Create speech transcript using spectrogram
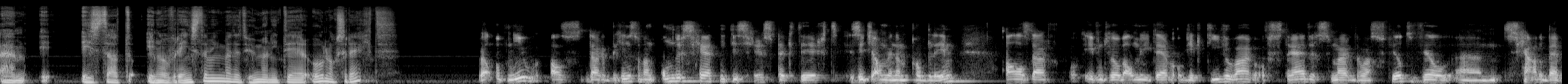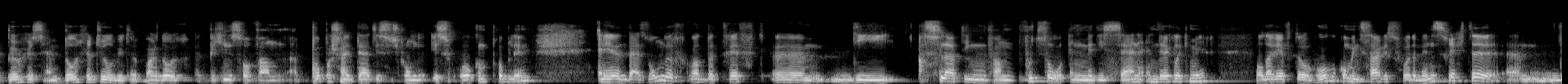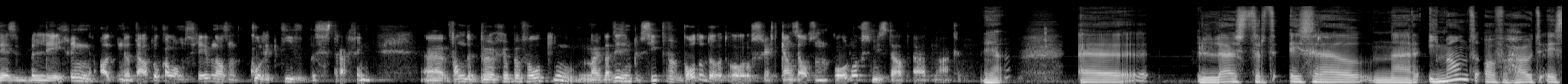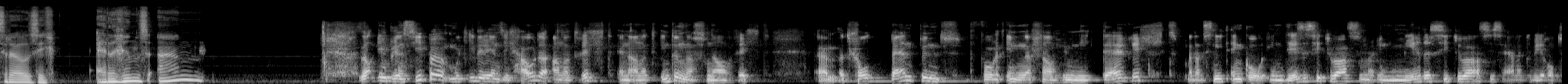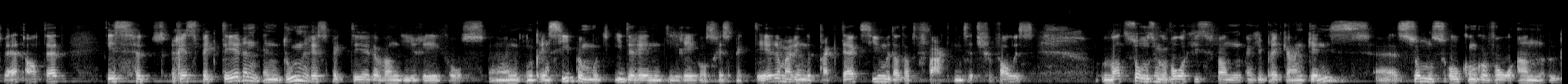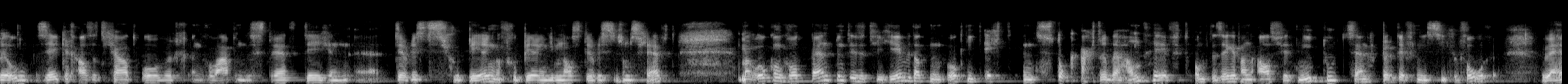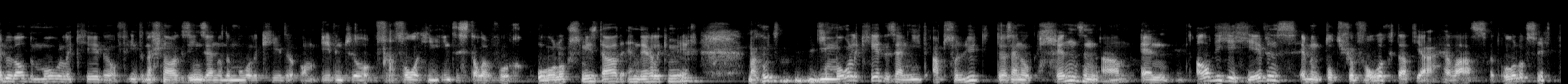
Um, is dat in overeenstemming met het humanitair oorlogsrecht? Wel, opnieuw, als daar het beginsel van onderscheid niet is gerespecteerd, zit je al met een probleem. Als daar eventueel wel militaire objectieven waren of strijders, maar er was veel te veel um, schade bij burgers en burgerdoelwitten, waardoor het beginsel van uh, proportionaliteit is geschonden, is er ook een probleem. En in het bijzonder wat betreft um, die afsluiting van voedsel en medicijnen en dergelijke meer. Wel, daar heeft de hoge commissaris voor de mensenrechten ehm, deze belegering inderdaad ook al omschreven als een collectieve bestraffing uh, van de burgerbevolking. Maar dat is in principe verboden door het oorlogsrecht. kan zelfs een oorlogsmisdaad uitmaken. Ja. Uh, luistert Israël naar iemand of houdt Israël zich ergens aan? Wel, in principe moet iedereen zich houden aan het recht en aan het internationaal recht. Um, het groot pijnpunt voor het internationaal humanitair recht, maar dat is niet enkel in deze situatie, maar in meerdere situaties, eigenlijk wereldwijd altijd, is het respecteren en doen respecteren van die regels. Um, in principe moet iedereen die regels respecteren, maar in de praktijk zien we dat dat vaak niet het geval is. Wat soms een gevolg is van een gebrek aan kennis, eh, soms ook een gevolg aan wil, zeker als het gaat over een gewapende strijd tegen eh, terroristische groeperingen of groeperingen die men als terroristisch omschrijft. Maar ook een groot pijnpunt is het gegeven dat men ook niet echt een stok achter de hand heeft om te zeggen van als je het niet doet, zijn er per definitie gevolgen. Wij hebben wel de mogelijkheden, of internationaal gezien zijn er de mogelijkheden om eventueel vervolging in te stellen voor oorlogsmisdaden en dergelijke meer. Maar goed, die mogelijkheden zijn niet absoluut absoluut. Er zijn ook grenzen aan. En al die gegevens hebben tot gevolg dat, ja, helaas, het oorlogsrecht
